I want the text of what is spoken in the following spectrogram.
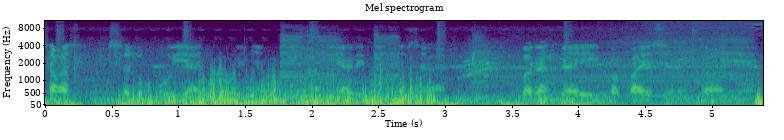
sa kasalukuyan ganyan po yung nangyari dito sa barangay Papaya San Antonio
